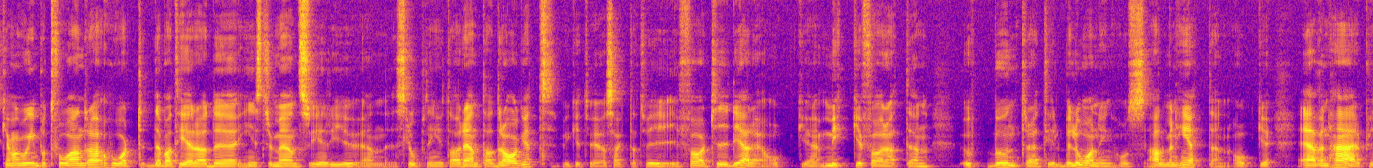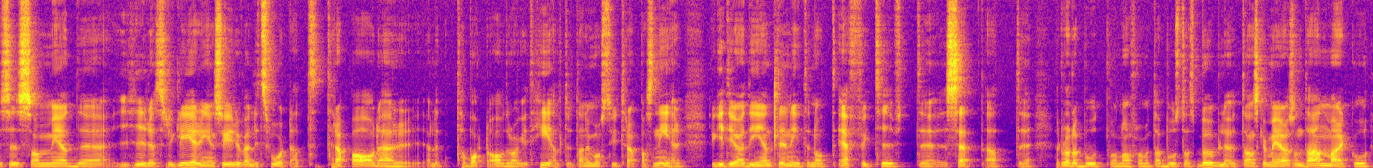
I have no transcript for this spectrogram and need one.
Ska man gå in på två andra hårt debatterade instrument så är det ju en slopning av ränteavdraget, vilket vi har sagt att vi är för tidigare. Och eh, mycket för att den uppmuntrar till belåning hos allmänheten. Och eh, även här, precis som med eh, hyresregleringen, så är det väldigt svårt att trappa av det här, eller ta bort avdraget helt, utan det måste ju trappas ner. Vilket gör att det egentligen inte är något effektivt eh, sätt att råda bot på någon form av bostadsbubbla, utan ska man göra som Danmark och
